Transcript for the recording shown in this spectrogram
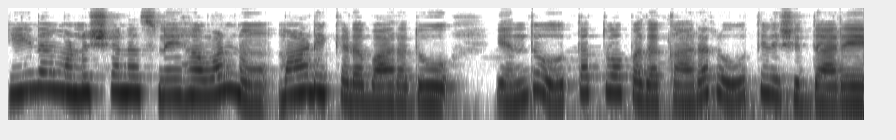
ಹೀನ ಮನುಷ್ಯನ ಸ್ನೇಹವನ್ನು ಮಾಡಿ ಕೆಡಬಾರದು ಎಂದು ತತ್ವಪದಕಾರರು ತಿಳಿಸಿದ್ದಾರೆ.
